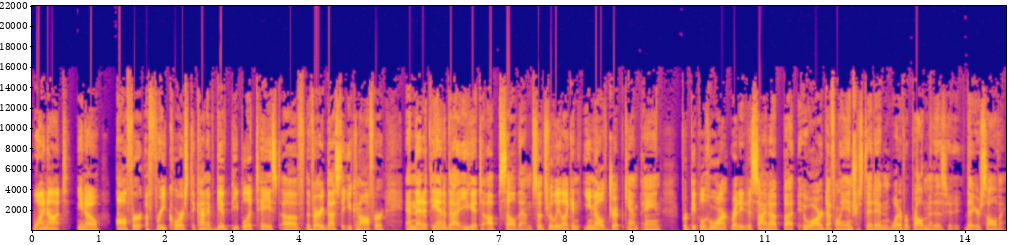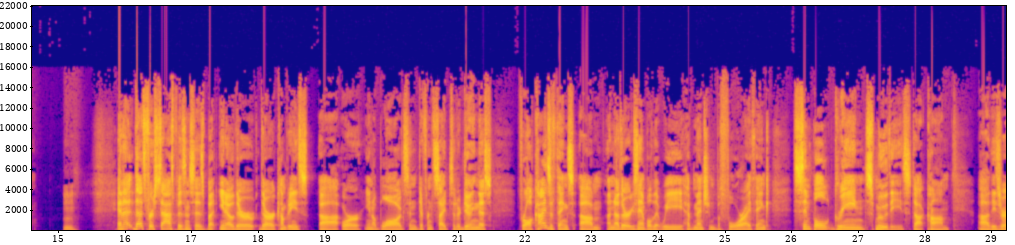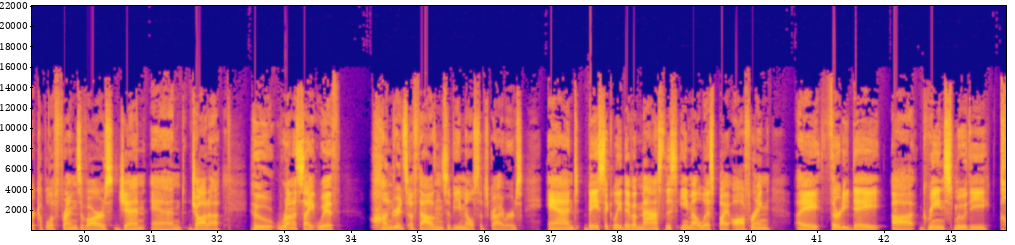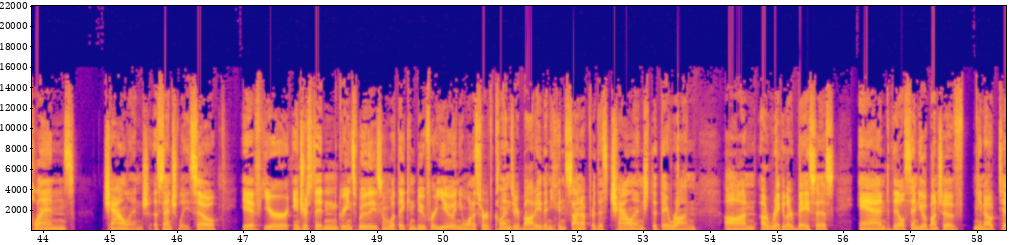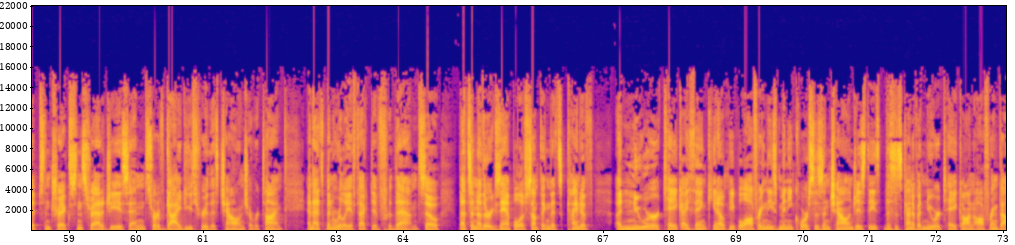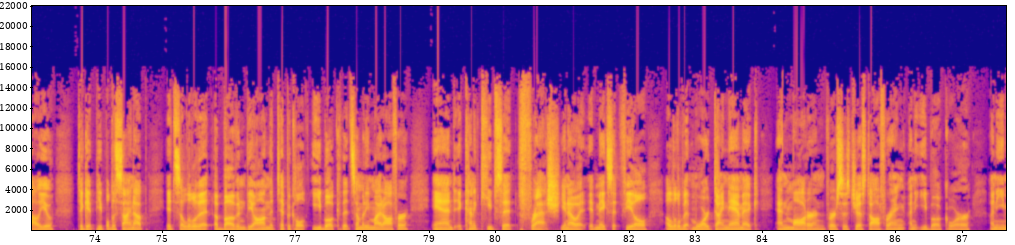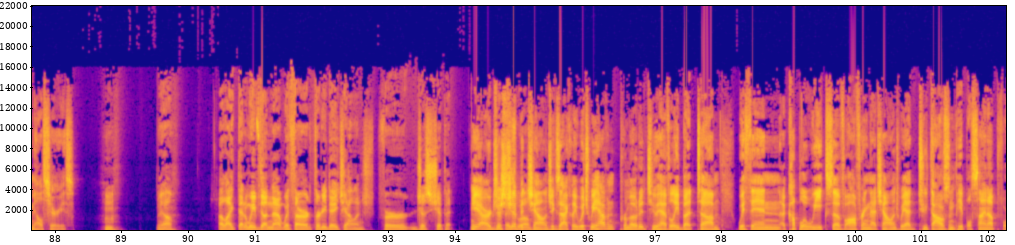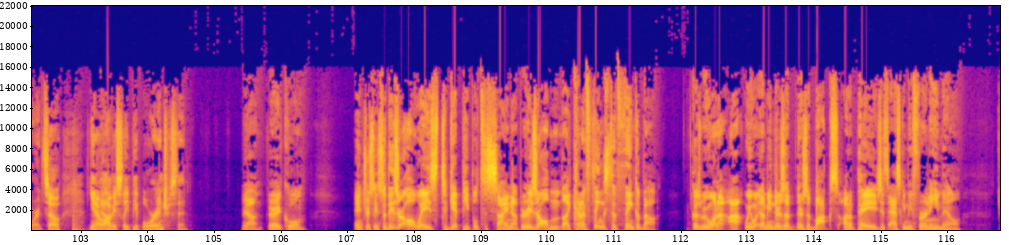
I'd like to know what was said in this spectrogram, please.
why not, you know, offer a free course to kind of give people a taste of the very best that you can offer. And then at the end of that, you get to upsell them. So it's really like an email drip campaign for people who aren't ready to sign up, but who are definitely interested in whatever problem it is that you're solving. Mm. And that, that's for SaaS businesses, but you know there there are companies uh, or you know blogs and different sites that are doing this for all kinds of things. Um, another example that we have mentioned before, I think, simplegreensmoothies.com. Uh, these are a couple of friends of ours, Jen and Jada, who run a site with hundreds of thousands of email subscribers. And basically, they've amassed this email list by offering a 30 day uh, green smoothie cleanse challenge, essentially. So if you're interested in green smoothies and what they can do for you and you want to sort of cleanse your body, then you can sign up for this challenge that they run on a regular basis and they'll send you a bunch of you know tips and tricks and strategies and sort of guide you through this challenge over time. And that's been really effective for them. So that's another example of something that's kind of a newer take i think you know people offering these mini courses and challenges these this is kind of a newer take on offering value to get people to sign up it's a little bit above and beyond the typical ebook that somebody might offer and it kind of keeps it fresh you know it, it makes it feel a little bit more dynamic and modern versus just offering an ebook or an email series. Hmm. Yeah. I like that. And we've done that with our 30 day challenge for just ship it. Yeah, or just ship well. it challenge, exactly, which we haven't promoted too heavily, but um, within a couple of weeks of offering that challenge, we had 2,000 people sign up for it. So, you know, yeah. obviously people were interested. Yeah, very cool. Interesting. So these are all ways to get people to sign up. These are all like kind of things to think about because we want to. Uh, we I mean, there's a there's a box on a page that's asking me for an email.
